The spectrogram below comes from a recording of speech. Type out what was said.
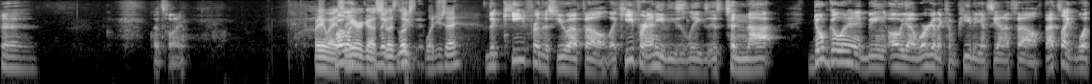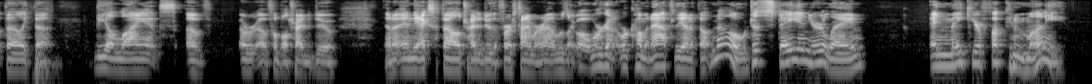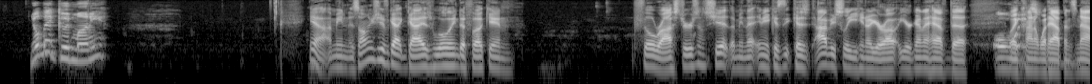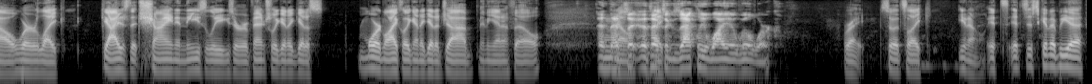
That's funny. But anyway, Well, so like, here it goes. the- so it looks the- what'd you say? The key for this UFL, the key for any of these leagues, is to not don't go in it being, oh yeah, we're to compete against the NFL. That's like what the like the the alliance of, of football tried to do, and, uh, and the XFL tried to do the first time around. Was like, oh, we're gonna we're coming after the NFL. No, just stay in your lane and make your fucking money. You'll make good money. Yeah, I mean, as long as you've got guys willing to fucking fill rosters and shit. I mean, that, I mean, because because obviously, you know, you're all- you're gonna have the Always. like kind of what happens now, where like guys that shine in these leagues are eventually gonna get us more than likely gonna get a job in the NFL. and you that's know, that's like- exactly why it will work. Right. So it's like, you know, it's it's just gonna be a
